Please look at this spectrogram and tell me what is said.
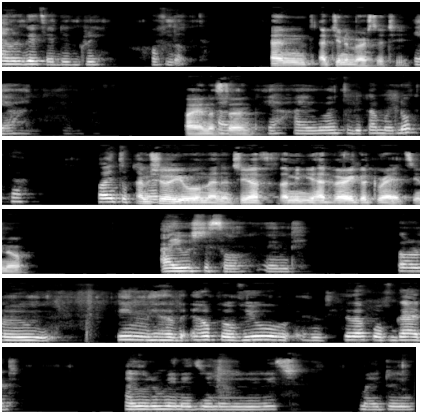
I will get a degree of doctor. And at university, Yeah. I I, understand. yeah, I want to become a doctor I want to I'm sure you will manage. You have, I mean, you had very good grades, you know. I wish so, and only in the help of you and the help of God, I will manage and I will reach my dream.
